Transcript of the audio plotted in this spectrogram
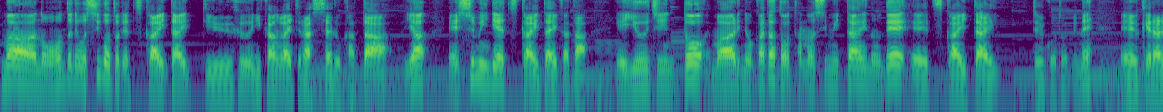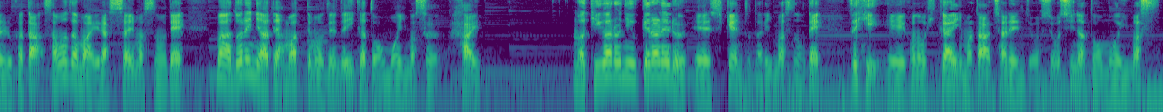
まあ、あの、本当にお仕事で使いたいっていう風に考えてらっしゃる方や、え趣味で使いたい方、え友人と周りの方と楽しみたいので、え使いたいということでね、え受けられる方、様々いらっしゃいますので、まあ、どれに当てはまっても全然いいかと思います。はい。まあ、気軽に受けられる、えー、試験となりますので、ぜひ、えー、この機会にまたチャレンジをしてほしいなと思います。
